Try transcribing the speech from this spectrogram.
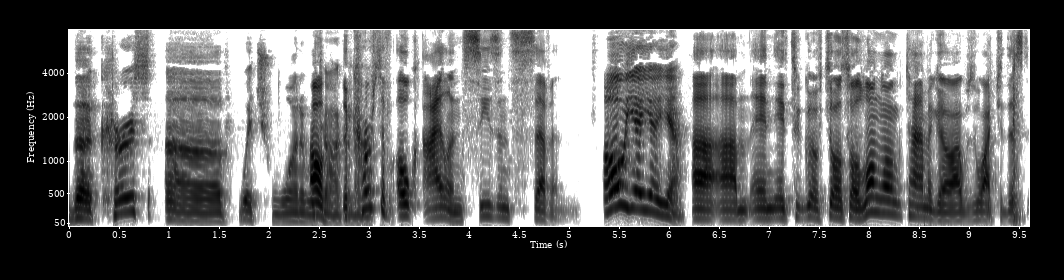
The Curse of which one are we Oh, talking the about? Curse of Oak Island, season seven. Oh yeah, yeah, yeah. Uh, um, and it took so so a long, long time ago. I was watching this,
